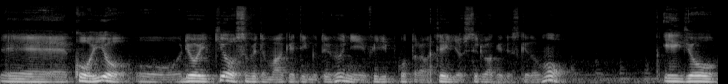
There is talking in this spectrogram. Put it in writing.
えー、行為を領域を全てマーケティングというふうにフィリップ・コットラが定義をしているわけですけども営業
